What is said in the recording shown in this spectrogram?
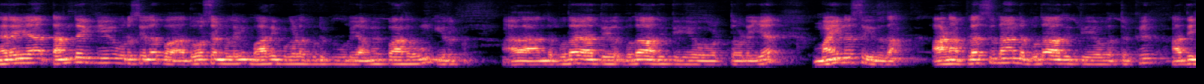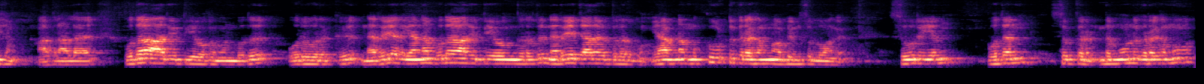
நிறைய தந்தைக்கு ஒரு சில பா- தோஷங்களையும் பாதிப்புகளை கொடுக்கக்கூடிய அமைப்பாகவும் இருக்கும். அந்த புத ஆதி புத ஆதித்ய யோகத்துடைய மைனஸ் இதுதான். ஆனால் ப்ளஸ் தான் இந்த புத ஆதித்ய யோகத்துக்கு அதிகம். அதனால புத ஆதித்ய யோகம் என்பது ஒருவருக்கு நிறைய ஏன்னா புத ஆதித்ய யோகங்கிறது நிறைய ஜாதகத்தில் இருக்கும். ஏன்னா முக்கூட்டு கிரகம் அப்படின்னு சொல்லுவாங்க. சூரியன் புதன் சுக்கிரன். இந்த மூணு கிரகமும்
